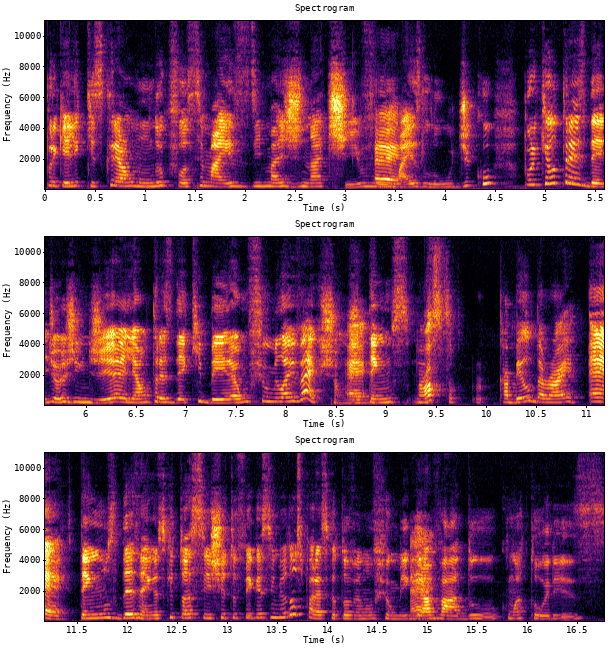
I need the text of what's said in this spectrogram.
porque ele quis criar um mundo que fosse mais imaginativo, É. mais lúdico, porque o 3D de hoje em dia, ele é um 3D que beira um filme live action. né? É. Tem uns, Nossa, cabelo da Raya. é, tem uns desenhos que tu assiste e tu fica assim, meu Deus, parece que eu tô vendo um filme É. gravado com atores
